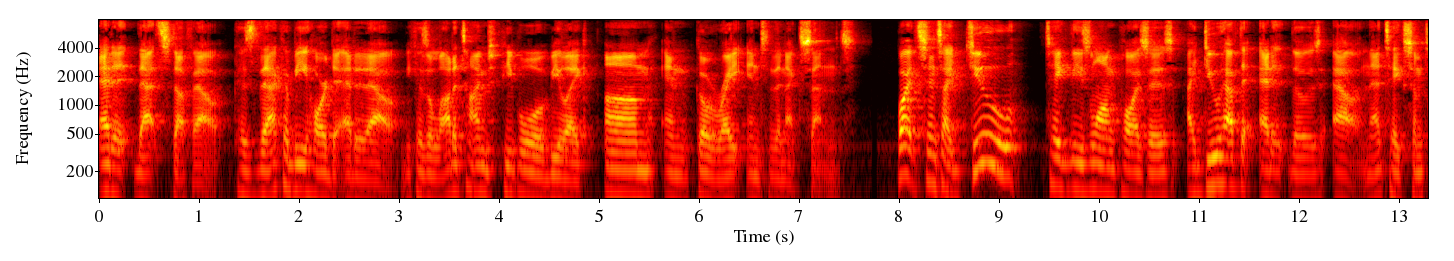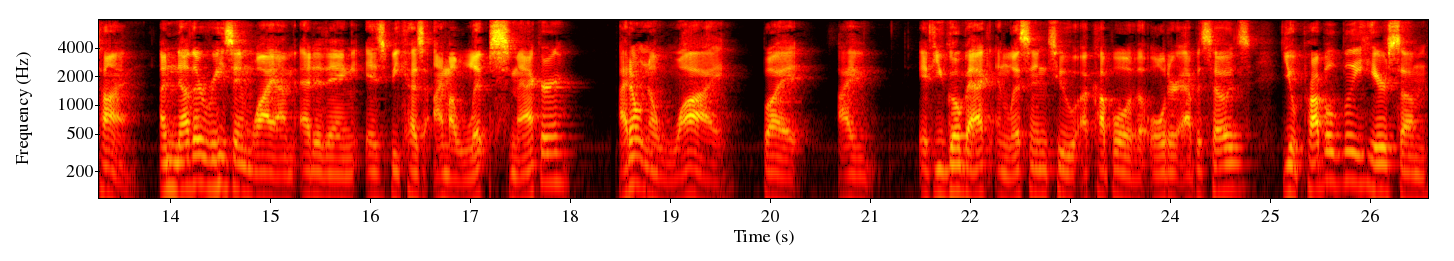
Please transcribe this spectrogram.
edit that stuff out because that could be hard to edit out because a lot of times people will be like, um, and go right into the next sentence. But since I do take these long pauses, I do have to edit those out, and that takes some time. Another reason why I'm editing is because I'm a lip smacker. I don't know why, but I if you go back and listen to a couple of the older episodes, you'll probably hear some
